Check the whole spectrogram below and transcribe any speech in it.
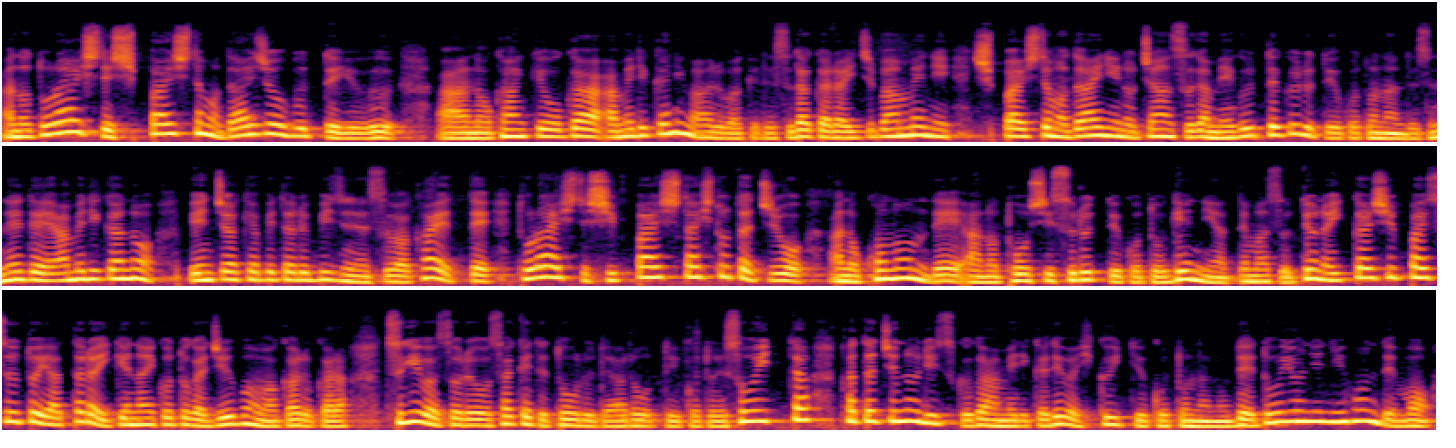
あのトライして失敗しても大丈夫っていうあの環境がアメリカにはあるわけです。だから1番目に失敗しても第2のチャンスが巡ってくるということなんですね。で、アメリカのベンチャーキャピタルビジネスはかえってトライして失敗した人たちをあの好んであの投資するっていうことを現にやってます。っていうのは1回失敗するとやったらいけないことが十分わかるから次はそれを避けて通るであろうということでそういった形のリスクがアメリカでは低いということなので同様に日本でも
